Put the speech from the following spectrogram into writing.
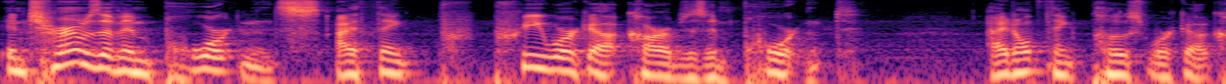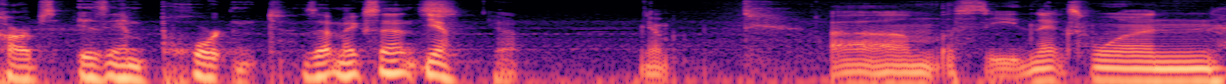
In terms of importance, I think pre workout carbs is important. I don't think post workout carbs is important. Does that make sense? Yeah. Yeah. Yep. Um, let's see. Next one,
